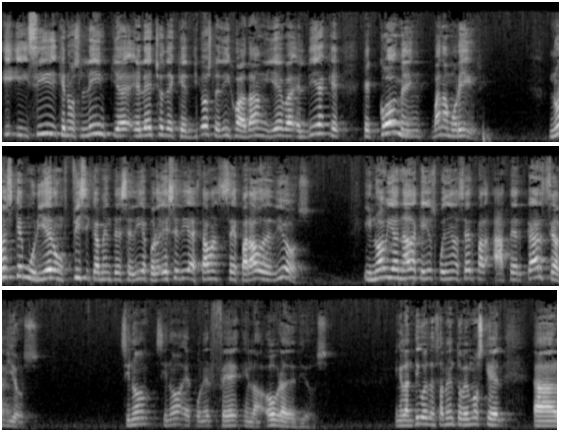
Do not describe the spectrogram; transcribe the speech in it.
Y, sí que nos limpia el hecho de que Dios le dijo a Adán y Eva, el día que, que comen van a morir. No es que murieron físicamente ese día, pero ese día estaban separados de Dios. Y no había nada que ellos podían hacer para acercarse a Dios, sino, sino el poner fe en la obra de Dios. En el Antiguo Testamento vemos que ah,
